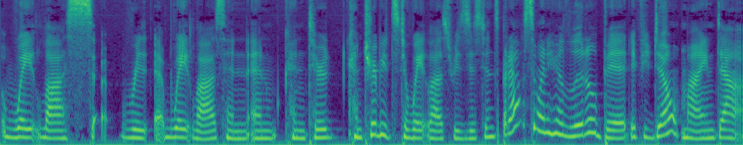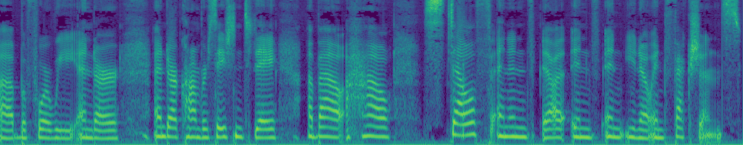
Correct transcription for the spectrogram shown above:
weight loss re, weight loss and and contributes to weight loss resistance. But I also want to hear a little bit if you don't mind uh, before we end our end our conversation today about how stealth and in, uh, in, in you know infections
